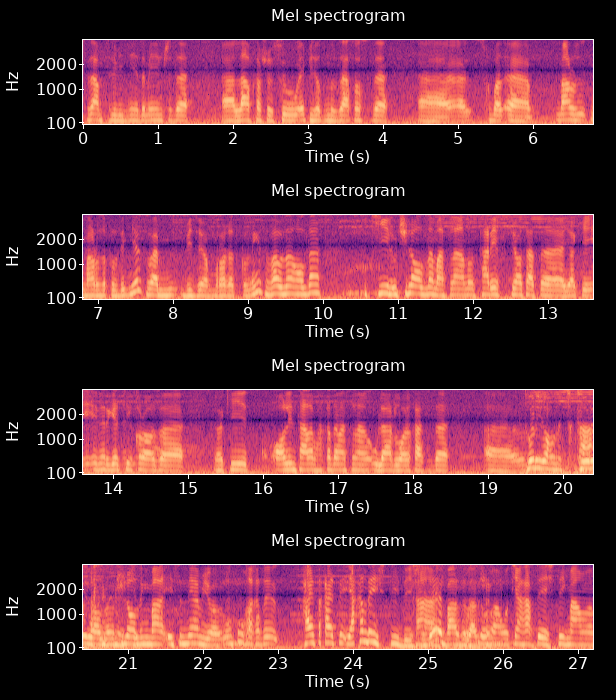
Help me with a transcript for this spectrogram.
siz ham televideniyada menimchada eh, lavha shu suv epizodimizni asosida eh, suhbat ma'ruza qildingiz va video murojaat qildingiz va undan oldin ikki yil uch yil oldin masalan tarif siyosati yoki energiya inqirozi yoki oliy ta'lim haqida masalan ular loyihasida to'rt yil oldin chiqqan. To'rt yil oldin uch yil oldin man esimda ham yo'q u haqida qayta qayta yaqinda eshitdik deyishdida ba'zilar o'tgan hafta eshitdik mana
